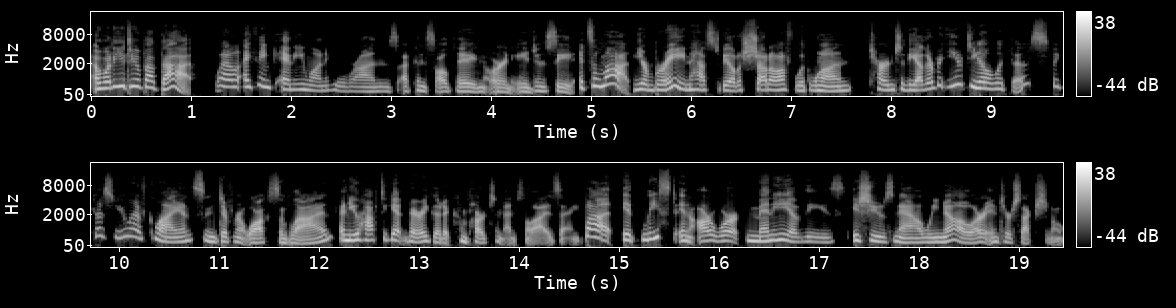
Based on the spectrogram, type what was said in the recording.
and what do you do about that? Well, I think anyone who runs a consulting or an agency, it's a lot. Your brain has to be able to shut off with one, turn to the other, but you deal with this because you have clients in different walks of life and you have to get very good at compartmentalizing. But at least in our work, many of these issues now we know are intersectional.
